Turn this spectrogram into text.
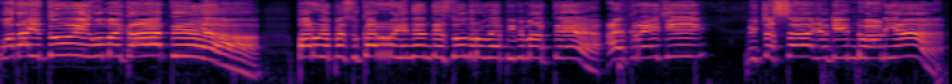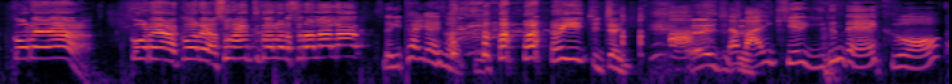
What are you doing? Oh my god! 바로 옆에 숟가락으로 있는데 손으로 왜 비비면 안 돼? Are you crazy? 미쳤어? 여기 인도 아니야? 꼬레야! 꼬레야, 꼬레야. 손안 뜨거워라, 수라라라! 너 이탈리아에서 왔지? 이 진짜. 에이, 진짜. 나 많이 기억 익은데 그거.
